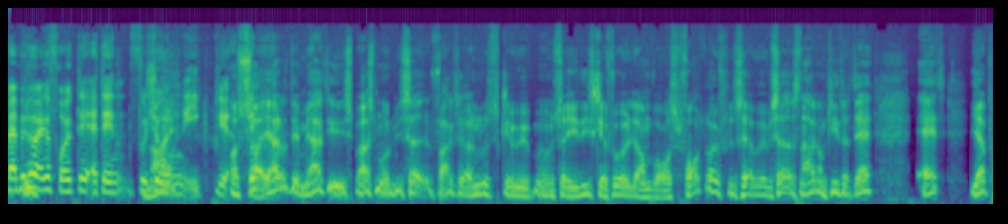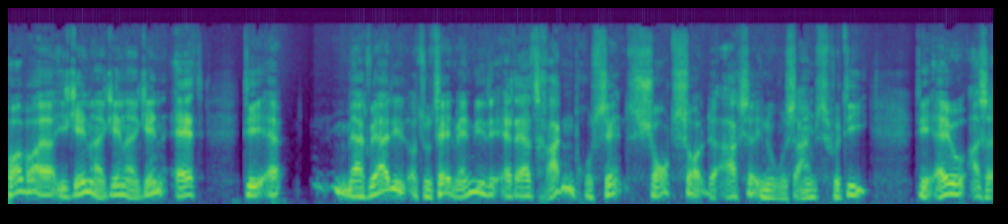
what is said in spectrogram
man behøver ja. ikke at frygte, at den fusion Nej. ikke bliver... Og så er der det mærkelige spørgsmål, vi sad faktisk, og nu skal vi, så I lige skal få om vores fordrøftelse her, hvor vi sad og snakker om dit og dat, at jeg påpeger igen og igen og igen, at det er mærkværdigt og totalt vanvittigt, at der er 13 procent shortsolgte aktier i Novozymes, fordi det er jo altså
